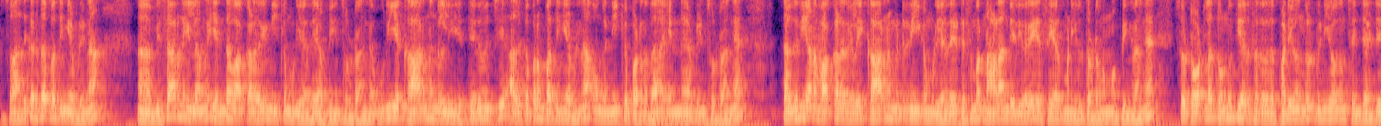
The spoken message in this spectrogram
ஸோ அதுக்கடுத்தா பார்த்தீங்க அப்படின்னா விசாரணை இல்லாமல் எந்த வாக்காளரையும் நீக்க முடியாது அப்படின்னு சொல்கிறாங்க உரிய காரணங்கள் தெரிவித்து அதுக்கப்புறம் பார்த்தீங்க அப்படின்னா அவங்க நீக்கப்படுறதா என்ன அப்படின்னு சொல்கிறாங்க தகுதியான வாக்காளர்களை காரணமின்றி நீக்க முடியாது. டிசம்பர் நாலாம் தேதி வரை எஸ்ஐஆர் பணிகள் தொடரும் அப்படிங்கிறாங்க. ஸோ டோட்டலாக தொண்ணூற்றி ஆறு சதவீத படிவங்கள் விநியோகம் செஞ்சாச்சு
